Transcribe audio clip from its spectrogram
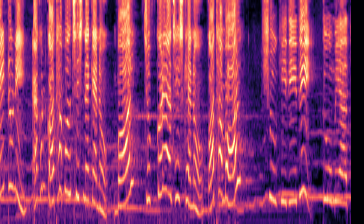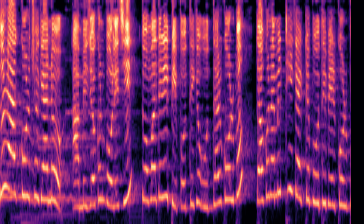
এই টুনি, এখন কথা বলছিস না কেন? বল, চুপ করে আছিস কেন? কথা বল। সুখী দিদি, তুমি এত রাগ করছ কেন? আমি যখন বলেছি তোমাদের এই বিপদ থেকে উদ্ধার করব, তখন আমি ঠিক একটা বুদ্ধি বের করব।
